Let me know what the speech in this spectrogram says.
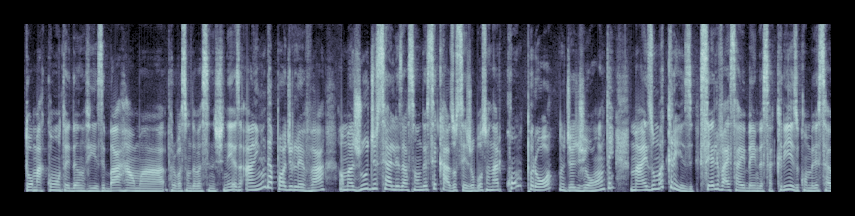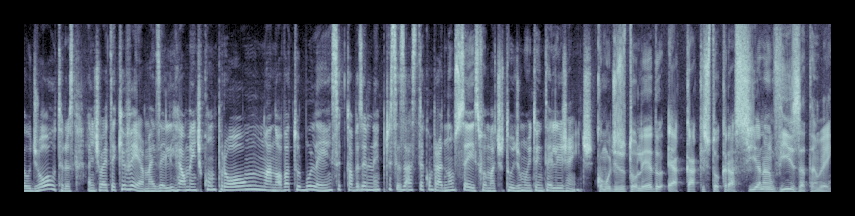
tomar conta da Anvisa e barrar uma aprovação da vacina chinesa, ainda pode levar a uma judicialização desse caso. Ou seja, o Bolsonaro comprou no dia de ontem mais uma crise. Se ele vai sair bem dessa crise, como ele saiu de outras, a gente vai ter que ver. Mas ele realmente comprou uma nova turbulência que talvez ele nem precisasse ter comprado. Não sei se foi uma atitude muito inteligente. Como diz o Toledo, é a caquistocracia na Anvisa também.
